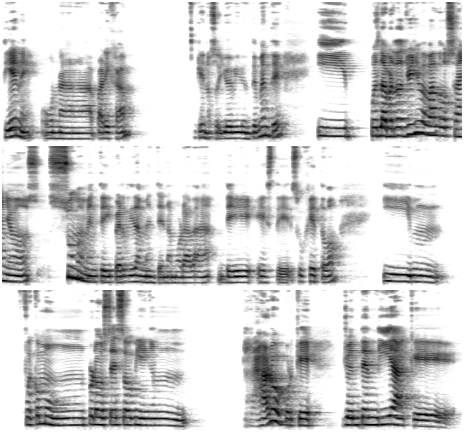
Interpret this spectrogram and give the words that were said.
tiene una pareja, que no soy yo evidentemente, y pues la verdad yo llevaba dos años sumamente y perdidamente enamorada de este sujeto y mm, fue como un proceso bien raro porque yo entendía que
